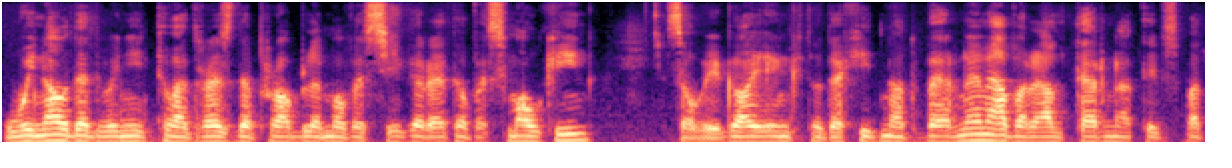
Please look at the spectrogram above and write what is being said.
We know that we need to address the problem of a cigarette of a smoking so we're going to the heat not burn and other alternatives, but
